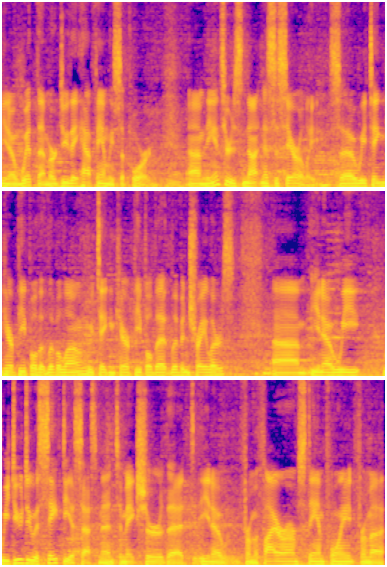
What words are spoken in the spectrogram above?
you know, with them, or do they have family support? Um, the answer is not necessarily. So we've taken care of people that live alone. We've taken care of people that live in trailers. Um, you know, we we do do a safety assessment to make sure that you know, from a firearm standpoint, from a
